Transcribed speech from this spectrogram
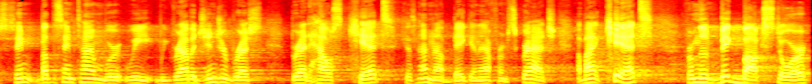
same about the same time we we grab a gingerbread house kit because I'm not baking that from scratch. I buy a kit from the big box store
